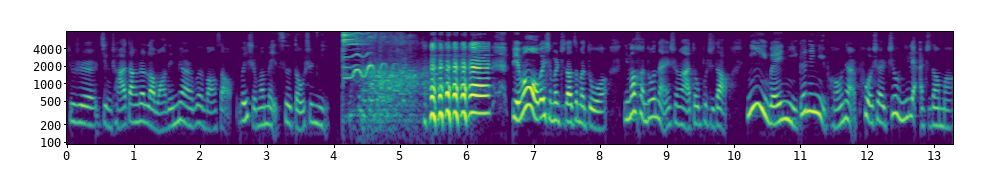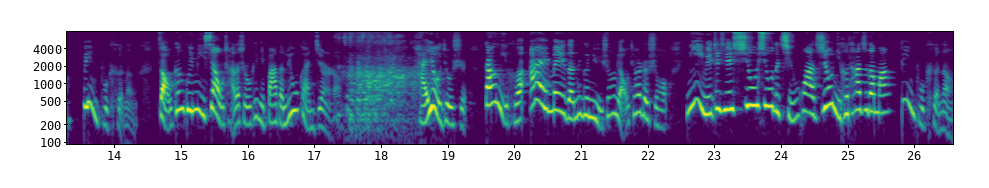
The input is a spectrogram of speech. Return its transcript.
就是警察当着老王的面问王嫂：“为什么每次都是你？” 别问我为什么知道这么多，你们很多男生啊都不知道。你以为你跟你女朋友那点破事儿只有你俩知道吗？并不可能，早跟闺蜜下午茶的时候给你扒的溜干净了。还有就是，当你和暧昧的那个女生聊天的时候，你以为这些羞羞的情话只有你和她知道吗？并不可能，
